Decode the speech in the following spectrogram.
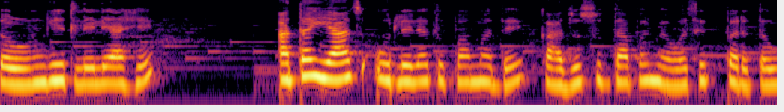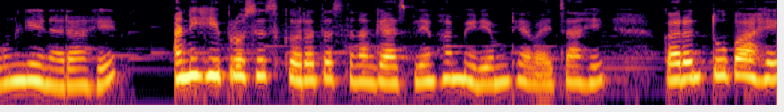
तळून घेतलेली आहे. आता याच उरलेल्या तुपामध्ये काजूसुद्धा आपण व्यवस्थित परतवून घेणार आहे. आणि ही प्रोसेस करत असताना गॅस फ्लेम हा मिडियम ठेवायचा आहे. कारण तूप आहे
